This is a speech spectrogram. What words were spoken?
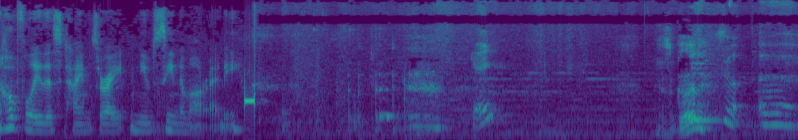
Hopefully this time's right and you've seen him already. Okay. Is it good? This is, uh,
